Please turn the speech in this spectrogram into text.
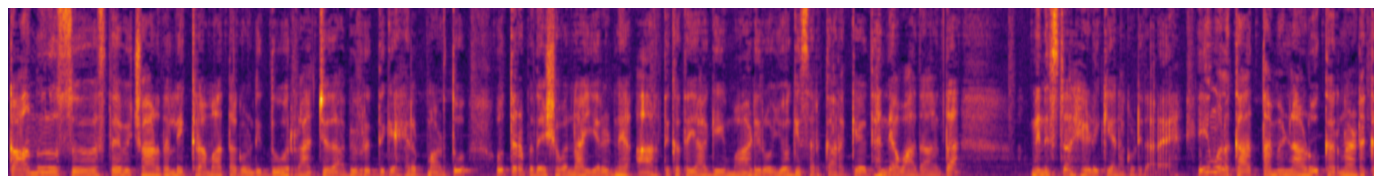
ಕಾನೂನು ಸುವ್ಯವಸ್ಥೆ ವಿಚಾರದಲ್ಲಿ ಕ್ರಮ ತಗೊಂಡಿದ್ದು ರಾಜ್ಯದ ಅಭಿವೃದ್ಧಿಗೆ ಹೆಲ್ಪ್ ಮಾಡ್ತು. ಉತ್ತರ ಪ್ರದೇಶವನ್ನ ಎರಡನೇ ಆರ್ಥಿಕತೆಯಾಗಿ ಮಾಡಿರೋ ಯೋಗಿ ಸರ್ಕಾರಕ್ಕೆ ಧನ್ಯವಾದ ಅಂತ ಮಿನಿಸ್ಟರ್ ಹೇಳಿಕೆಯನ್ನು ಕೊಟ್ಟಿದ್ದಾರೆ. ಈ ಮೂಲಕ ತಮಿಳುನಾಡು, ಕರ್ನಾಟಕ,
